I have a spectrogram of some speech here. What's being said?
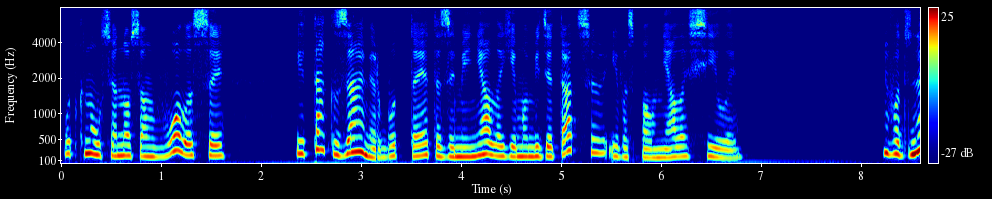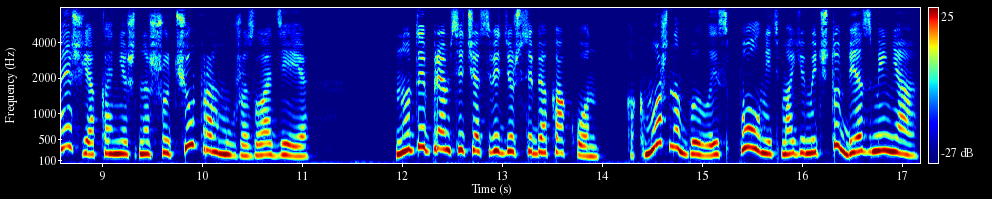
Уткнулся носом в волосы и так замер, будто это заменяло ему медитацию и восполняло силы. «Вот знаешь, я, конечно, шучу про мужа-злодея, но ты прямо сейчас ведешь себя как он. Как можно было исполнить мою мечту без меня?»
